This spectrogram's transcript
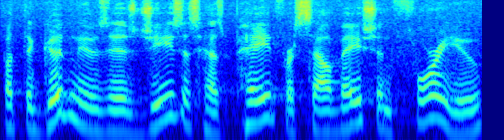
But the good news is Jesus has paid for salvation for you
